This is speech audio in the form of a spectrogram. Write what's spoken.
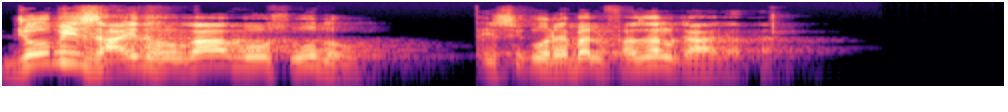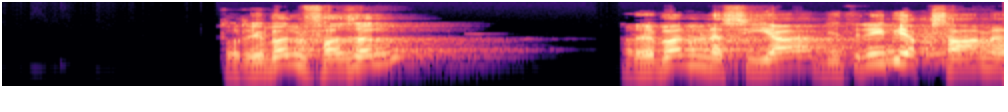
جو بھی زائد ہوگا، وہ سود ہوگا۔ اسی کو ریبل فضل کہا جاتا ہے۔ تو ریبل فضل، ریبل نسیا جتنی بھی اقسام ہے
